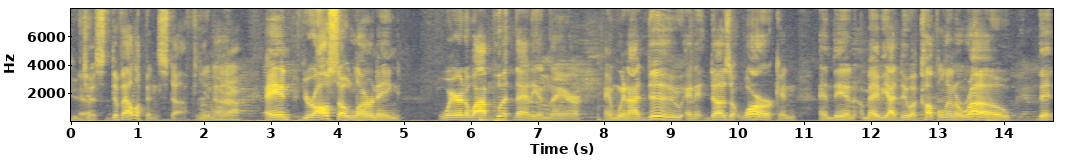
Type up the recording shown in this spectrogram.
you're Yeah. just developing stuff. You oh, know, yeah. and you're also learning where do I put that in there, and when I do, and it doesn't work, and and then maybe I do a couple in a row that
